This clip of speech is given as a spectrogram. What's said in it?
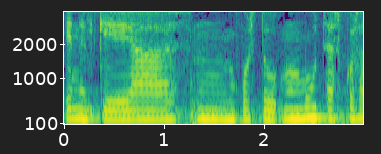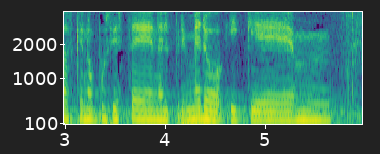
en el que has mm, puesto muchas cosas que no pusiste en el primero y que mm,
